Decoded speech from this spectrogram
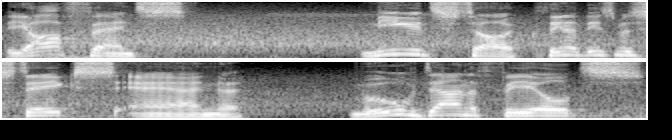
the offense needs to clean up these mistakes and move down the fields.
